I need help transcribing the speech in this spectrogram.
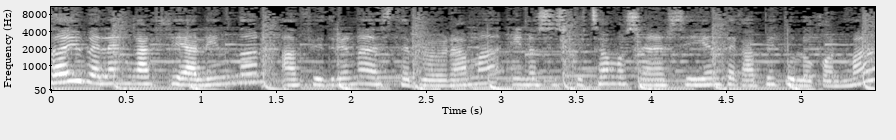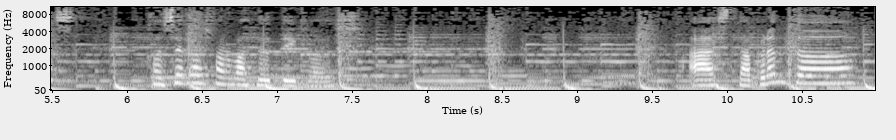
Soy Belén García Lindon, anfitriona de este programa, y nos escuchamos en el siguiente capítulo con más consejos farmacéuticos. ¡Hasta pronto!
